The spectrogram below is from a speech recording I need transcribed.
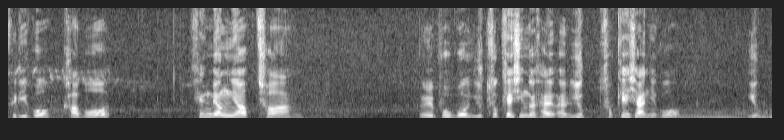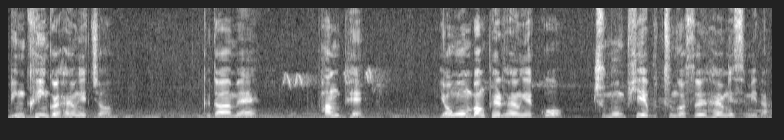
그리고 갑옷, 생명력 저항을 보고 6 소켓인 걸 사용, 아, 6 소켓이 아니고 6 링크인 걸 사용했죠. 그 다음에 방패, 영혼 방패를 사용했고 주문 피해 붙은 것을 사용했습니다.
